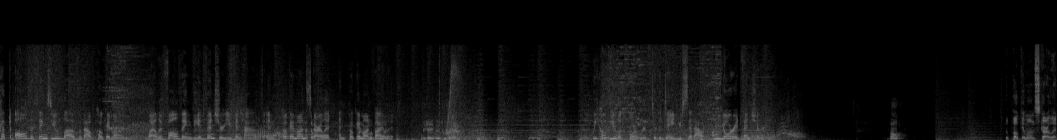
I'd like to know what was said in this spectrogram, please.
Kept all the things you love about Pokemon, while evolving the adventure you can have in Pokemon Scarlet and Pokemon Violet. J'avais vu tout à l'heure. We hope you look forward to the day you set out on your adventure. Bon. The Pokemon Scarlet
